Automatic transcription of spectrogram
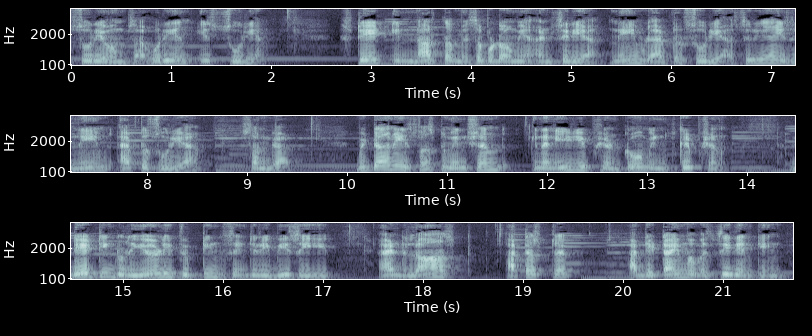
Surya Vamsa. Hurrian is Suryan state in north of Mesopotamia and Syria named after Surya. Syria is named after Surya, sun god. Mitanni is first mentioned in an Egyptian tomb inscription dating to the early 15th century BCE and last attested at the time of Assyrian king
